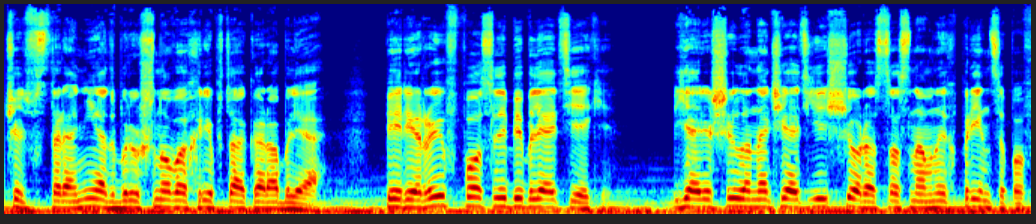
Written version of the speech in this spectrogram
чуть в стороне от брюшного хребта корабля. Перерыв после библиотеки. Я решила начать еще раз с основных принципов.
